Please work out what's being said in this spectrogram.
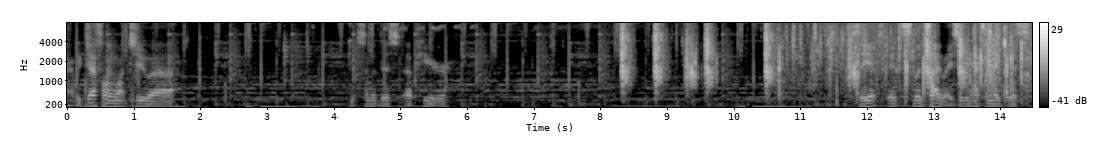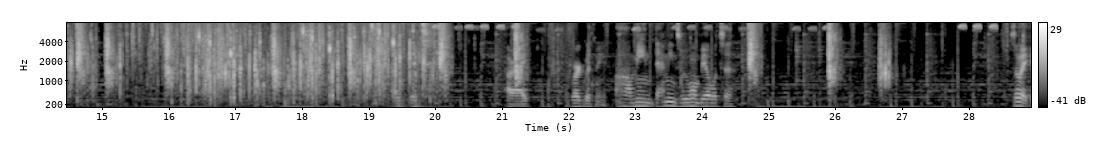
Alright, we definitely want to uh, get some of this up here. See, it, it slid sideways, so you're going to have to make this. It, it, Alright, work with me. Oh, I mean, that means we won't be able to... So wait,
